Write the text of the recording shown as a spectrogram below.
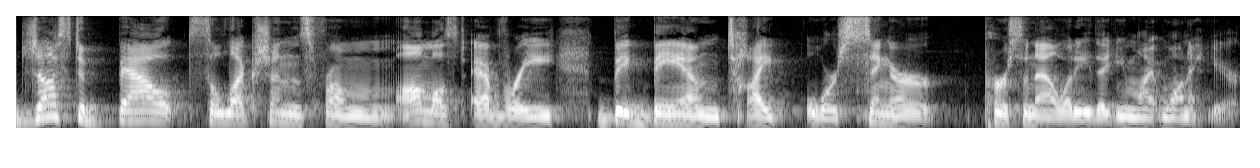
just about selections from almost every big band type or singer personality that you might want to hear.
